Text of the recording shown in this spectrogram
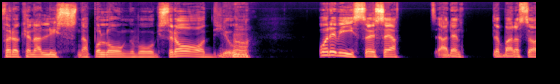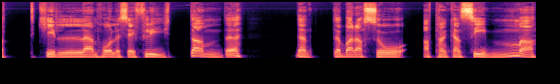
för att kunna lyssna på långvågsradio. Ja. Och det visar ju sig att ja, det är inte bara så att killen håller sig flytande. Det är inte bara så att han kan simma,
